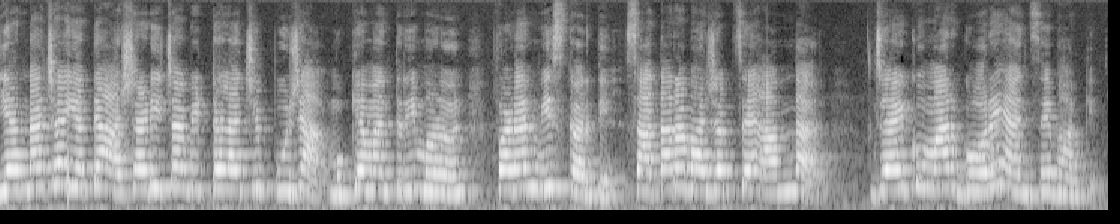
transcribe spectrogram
यंदाच्या येत्या आषाढीच्या विठ्ठलाची पूजा मुख्यमंत्री म्हणून फडणवीस करतील. सातारा भाजपचे आमदार जयकुमार गोरे यांचे भाकीत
